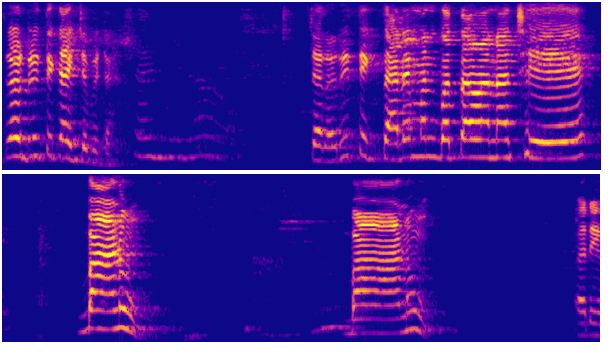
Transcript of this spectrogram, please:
ચાલો રીતિક આવી જાઓ બેટા. ચાલો રીતિક તારે મને બતાવવાના છે બાણું. બાણું. અરે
